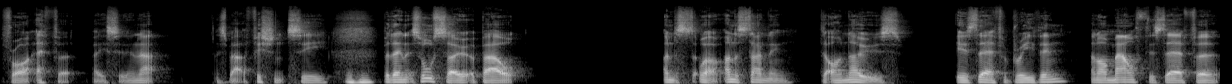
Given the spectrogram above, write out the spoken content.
for our effort, basically. And that is about efficiency. But then it's also about underst- well, understanding that our nose is there for breathing and our mouth is there for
